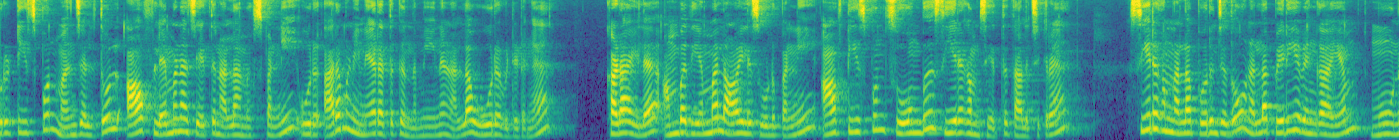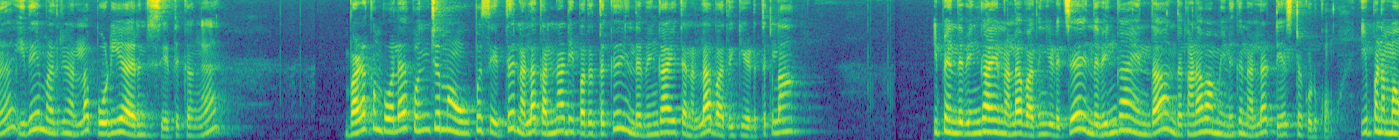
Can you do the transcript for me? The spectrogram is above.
ஒரு டீஸ்பூன் மஞ்சள் தூள் ஆஃப் லெமனை சேர்த்து நல்லா மிக்ஸ் பண்ணி ஒரு அரை மணி நேரத்துக்கு இந்த மீனை நல்லா ஊற விட்டுடுங்க. கடாயில் ஐம்பது எம்எல் ஆயிலை சூடு பண்ணி ஆஃப் டீஸ்பூன் சோம்பு சீரகம் சேர்த்து தாளிச்சுக்கிறேன். சீரகம் நல்லா பொரிஞ்சதும் நல்லா பெரிய வெங்காயம் மூணு இதே மாதிரி நல்லா பொடியாக அரிஞ்சு சேர்த்துக்கோங்க. வழக்கம் போல் கொஞ்சமாக உப்பு சேர்த்து நல்லா கண்ணாடி பதத்துக்கு இந்த வெங்காயத்தை நல்லா வதக்கி எடுத்துக்கலாம். இப்போ இந்த வெங்காயம் நல்லா வதங்கிடுச்சு. இந்த வெங்காயம் தான் இந்த கனவா மீனுக்கு நல்லா டேஸ்ட்டை கொடுக்கும். இப்போ நம்ம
